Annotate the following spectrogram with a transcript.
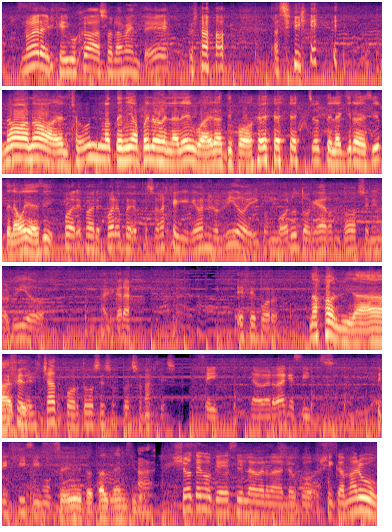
no era el que dibujaba solamente, eh. Así que, No, no, el chabón no tenía pelos en la lengua, era tipo, "Jejeje, yo te la quiero decir, te la voy a decir. pobre, pobre, pobre pe- personaje que quedó en el olvido y con Boruto quedaron todos en el olvido al carajo. F por No, F olvidate. en el chat por todos esos personajes. Sí, la verdad que sí. Tristísimo. Sí, totalmente. Ah, Yo tengo que decir la verdad, loco. Shikamaru,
